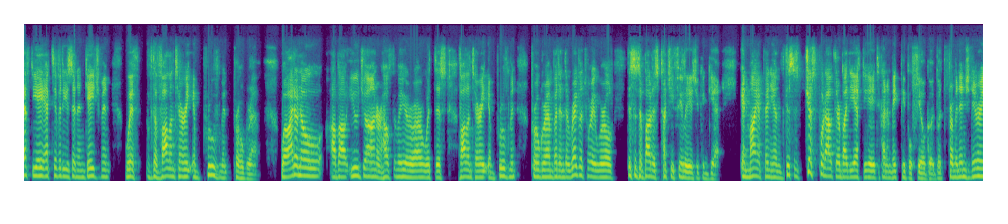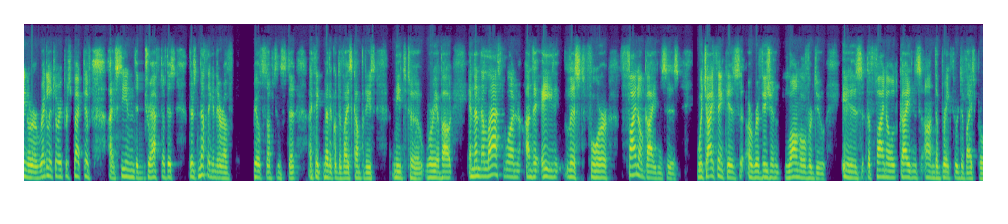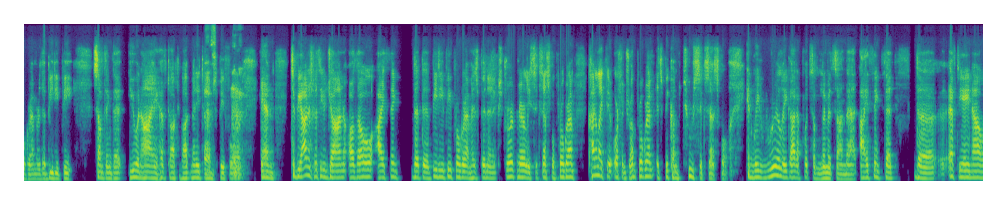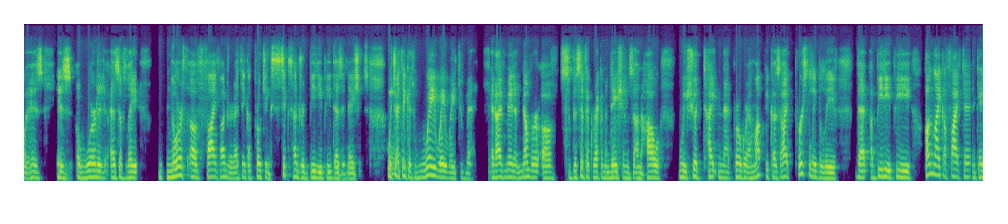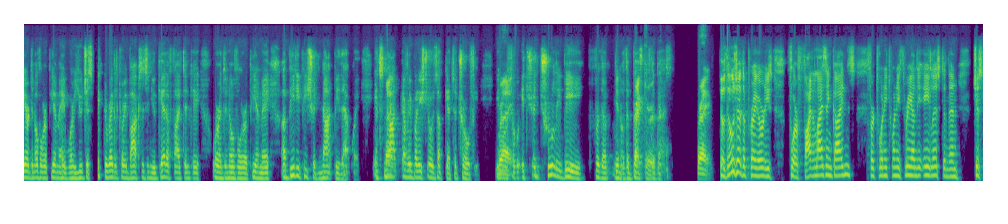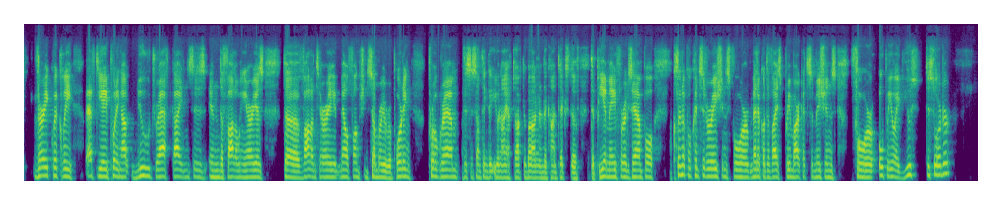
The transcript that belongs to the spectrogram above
FDA activities and engagement with the voluntary improvement program. Well, I don't know about you, John, or how familiar you are with this voluntary improvement program, but in the regulatory world, this is about as touchy feely as you can get. In my opinion, this is just put out there by the FDA to kind of make people feel good. But from an engineering or a regulatory perspective, I've seen the draft of this. There's nothing in there of real substance that I think medical device companies need to worry about. And then the last one on the A list for final guidances which I think is a revision long overdue, is the final guidance on the Breakthrough Device Program or the BDP, something that you and I have talked about many times before. Mm-hmm. and to be honest with you, John, although I think that the BDP program has been an extraordinarily successful program, kind of like the orphan drug program, it's become too successful. And we really got to put some limits on that. I think that the FDA now is is awarded as of late north of 500, I think approaching 600 BDP designations, which mm. I think is way, way, way too many. And I've made a number of specific recommendations on how we should tighten that program up because I personally believe that a BDP, unlike a 510K or de novo or PMA, where you just tick the regulatory boxes and you get a 510K or a de novo or a PMA, a BDP should not be that way. It's right. not everybody shows up gets a trophy. You right. know, so it should truly be for the you know the best of the best. Right. So those are the priorities for finalizing guidance for 2023 on the A list. And then just very quickly, FDA putting out new draft guidances in the following areas the voluntary malfunction summary reporting program. This is something that you and I have talked about in the context of the PMA, for example, clinical considerations for medical device pre market submissions for opioid use disorder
